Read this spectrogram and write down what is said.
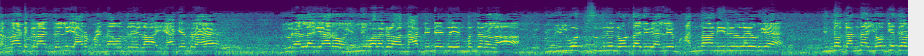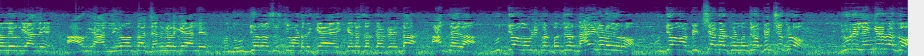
ಕರ್ನಾಟಕ ರಾಜ್ಯದಲ್ಲಿ ಯಾರು ಪ್ರಜ್ಞಾವಂತರೇ ಇಲ್ಲ. ಯಾಕೆಂದ್ರೆ ಇವರೆಲ್ಲ ಯಾರು? ಹಿಂದಿ ವಾಲಗಳ ನಾರ್ತ್ ಇಂಡಿಯಾದಿಂದ ಏನ್ ಬಂದಿರಲ್ಲ? ಇವ್ರು ಇಲ್ಲಿ ವರ್ತಿಸಿದ್ರೆ ನೋಡ್ತಾ ಇದೀವಿ. ಅಲ್ಲಿ ಅನ್ನ ನೀರಿರಲ್ಲ ಇವ್ರಿಗೆ. ತಿನ್ನಕ್ ಅನ್ನ ಯೋಗ್ಯತೆ ಇರಲ್ಲ ಇವ್ರಿಗೆ ಅಲ್ಲಿ. ಅವ್ರಿಗೆ ಅಲ್ಲಿರುವಂತ ಜನಗಳಿಗೆ ಅಲ್ಲಿ ಒಂದು ಉದ್ಯೋಗ ಸೃಷ್ಟಿ ಮಾಡೋದಕ್ಕೆ ಕೇಂದ್ರ ಸರ್ಕಾರಗಳಿಂದ ಆಗ್ತಾ ಇಲ್ಲ. ಉದ್ಯೋಗ ಹುಡುಕೊಂಡು ಬಂದಿರೋ ನಾಯಿಗಳು ಇವರು. ಉದ್ಯೋಗ ಭಿಕ್ಷೆ ಬೇಡ್ಕೊಂಡು ಬಂದಿರೋ ಭಿಕ್ಷುಕರು. ಇವ್ರು ಇಲ್ಲಿ ಹೆಂಗಿರ್ಬೇಕು?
